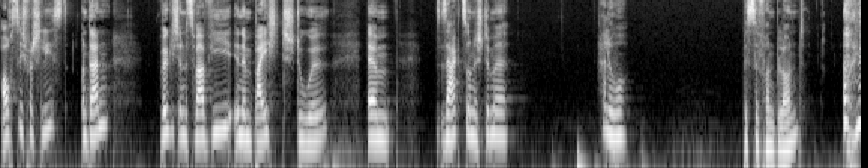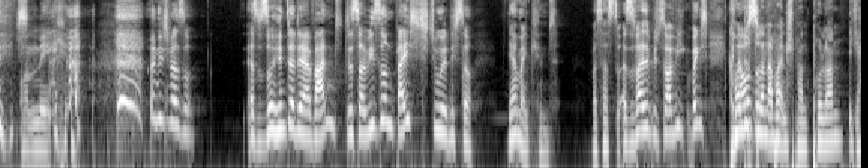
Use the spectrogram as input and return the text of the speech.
auch sich verschließt. Und dann wirklich, und es war wie in einem Beichtstuhl, ähm, sagt so eine Stimme, Hallo, bist du von Blond? Und ich, Oh nee. und ich war so, also so hinter der Wand, das war wie so ein Beichtstuhl. Und ich so, ja, mein Kind, was hast du? Also es war, es war wie wirklich Konntest genauso- du dann aber entspannt pullern? ja,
